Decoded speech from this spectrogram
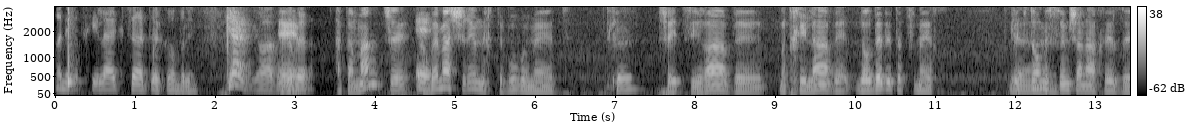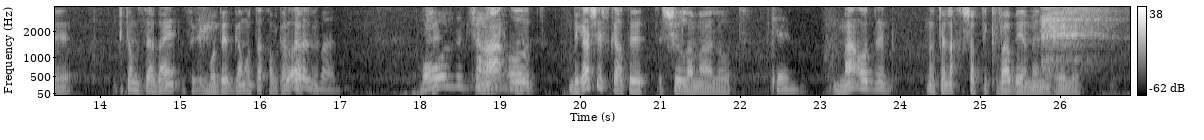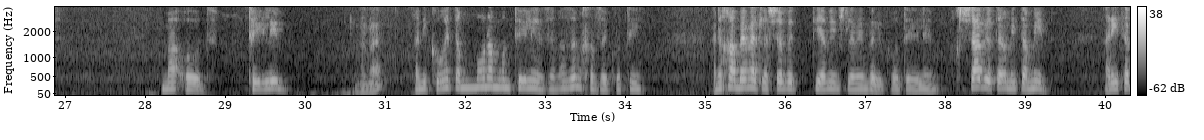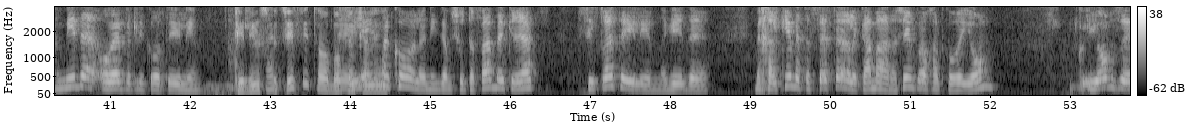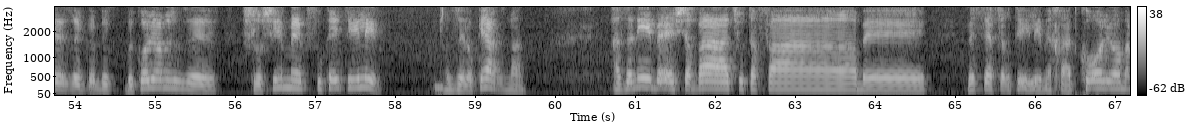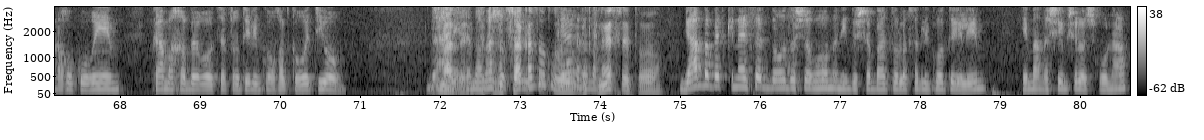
אני מתחילה קצת, איך אומרים? כן, יואב, אה, דבר. את אמרת שהרבה מהשירים נכתבו באמת, כן. שהיית צעירה ומתחילה ולעודד את עצמך. כן. ופתאום 20 שנה אחרי זה, פתאום זה עדיין, זה מודד גם אותך, אבל גם כל אותך. הזמן. all the time. מה עוד, בגלל שהזכרת את שיר למעלות, כן. מה עוד נותן לך עכשיו תקווה בימינו אלה? מה עוד? תהילים. באמת? אני קוראת המון המון תהילים, זה מה זה מחזק אותי. אני יכולה באמת לשבת ימים שלמים ולקרוא תהילים. עכשיו יותר מתמיד. אני תמיד אוהבת לקרוא תהילים. תהילים ספציפית או באופן כללי? תהילים הכל, אני גם שותפה בקריאת ספרי תהילים, נגיד, אה, מחלקים את הספר לכמה אנשים, כל אחד קורא יום. יום זה, זה בכל יום יש איזה 30 אה, פסוקי תהילים, זה לוקח זמן. אז אני בשבת שותפה ב... בספר תהילים אחד. כל יום אנחנו קוראים כמה חברות ספר תהילים, כל אחד קוראת יום. מה זה, זה קבוצה כזאת? טוב. או כן, בית אנחנו- כנסת? או... גם בבית כנסת בהוד השרון אני בשבת הולכת לקרוא תהילים עם האנשים של השכונה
